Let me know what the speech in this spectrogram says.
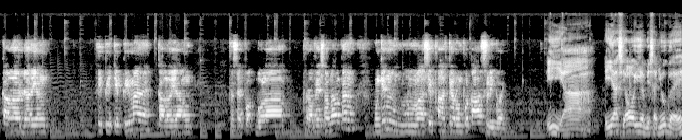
kalau dari yang TV-TV mah kalau yang pesepak bola profesional kan mungkin masih pakai rumput asli boy Iya. Iya sih. Oh iya bisa juga ya.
